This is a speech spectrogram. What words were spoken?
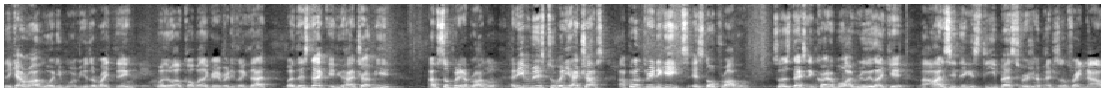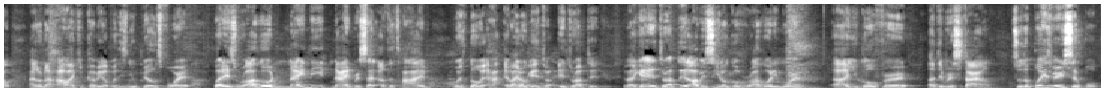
they can't Rhongo anymore. If you hit the right thing, whether I'm called by the grave or anything like that. But this deck, if you hand trap me, I'm still putting up Rhongo. And even if there's too many hand traps, I put up three negates. It's no problem. So this deck's incredible. I really like it. I honestly think it's the best version of Pendulums right now. I don't know how I keep coming up with these new builds for it, but it's Rhongo 99% of the time with no if I don't get inter- interrupted. If I get interrupted, obviously you don't go for Rhongo anymore. Uh, you go for a different style. So the play is very simple.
